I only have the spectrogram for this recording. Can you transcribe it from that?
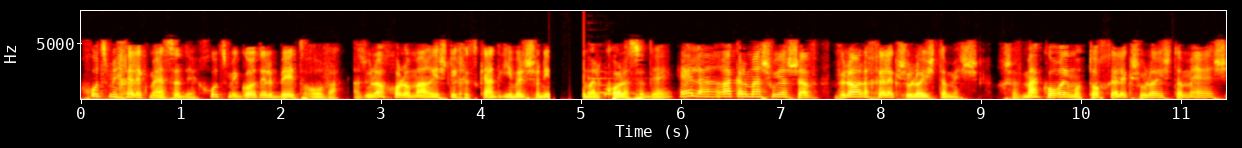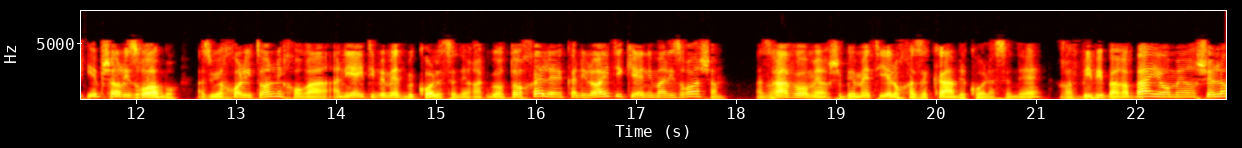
חוץ מחלק מהשדה, חוץ מגודל בית רובע. אז הוא לא יכול לומר יש לי חזקת ג' שנים על כל השדה, אלא רק על מה שהוא ישב, ולא על החלק שהוא לא השתמש. עכשיו, מה קורה עם אותו חלק שהוא לא השתמש, אי אפשר לזרוע בו. אז הוא יכול לטעון לכאורה, אני הייתי באמת בכל השדה, רק באותו חלק אני לא הייתי כי אין לי מה לזרוע שם. אז רבא אומר שבאמת תהיה לו חזקה בכל השדה, רב ביבי בר אביי אומר שלא,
